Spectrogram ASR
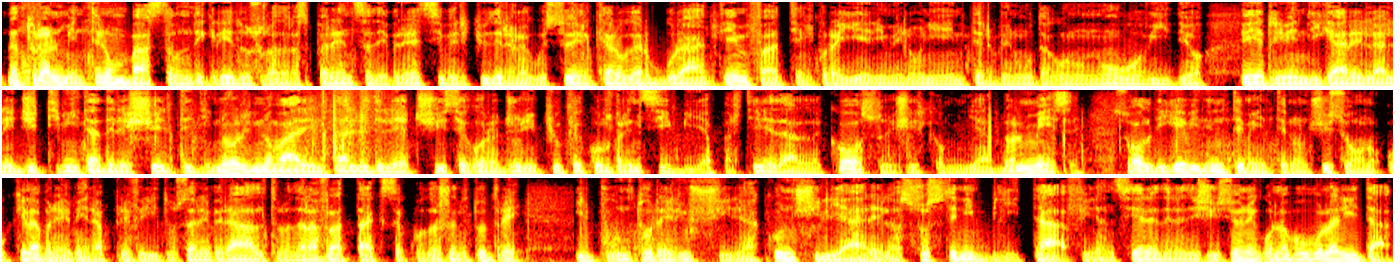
Naturalmente non basta un decreto sulla trasparenza dei prezzi per chiudere la questione del caro carburanti e infatti ancora ieri Meloni è intervenuta con un nuovo video per rivendicare la legittimità delle scelte di non rinnovare il taglio delle accise con ragioni più che comprensibili a partire dal costo di circa un miliardo al mese, soldi che evidentemente non ci sono o che la Premier ha preferito usare per altro dalla flat tax a quota 103. Il punto è riuscire a conciliare la sostenibilità finanziaria della decisione con la popolarità,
